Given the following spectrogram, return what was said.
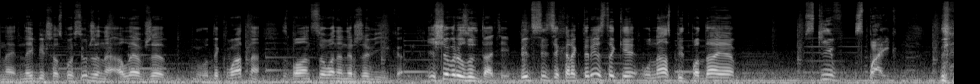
Най- Найбільш розповсюджена, але вже ну, адекватна, збалансована нержавійка. І що в результаті? Під всі ці характеристики у нас підпадає скіф спайк.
